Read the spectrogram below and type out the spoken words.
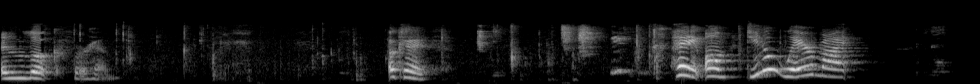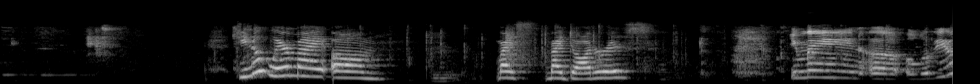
and look for him. Okay. Hey, um, do you know where my Do you know where my um my my daughter is? You mean uh Olivia?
